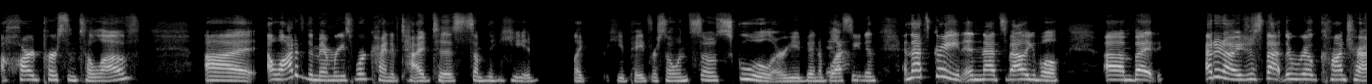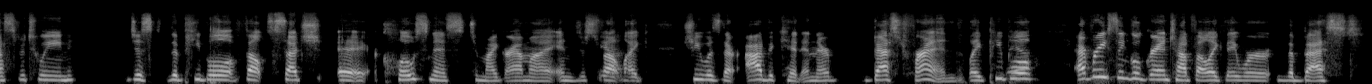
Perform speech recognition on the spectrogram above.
a hard person to love uh a lot of the memories were kind of tied to something he had like he had paid for so and so school or he'd been a Yeah. blessing and and that's great and that's valuable um but i don't know i just thought the real contrast between just the people felt such a closeness to my grandma and just felt Yeah. like she was their advocate and their best friend like people every single grandchild felt like they were the best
